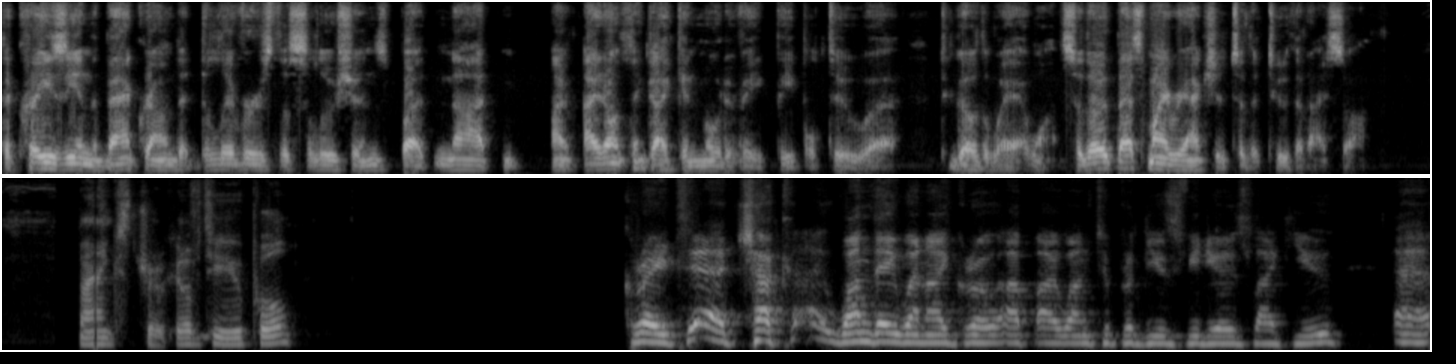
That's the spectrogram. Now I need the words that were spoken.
the crazy in the background that delivers the solutions but not I, I don't think I can motivate people to uh, to go the way I want. So th that's my reaction to the two that I saw. Thanks Chuck over to you Paul. Great. Uh, Chuck one day when I grow up I want to produce videos like you. Uh,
